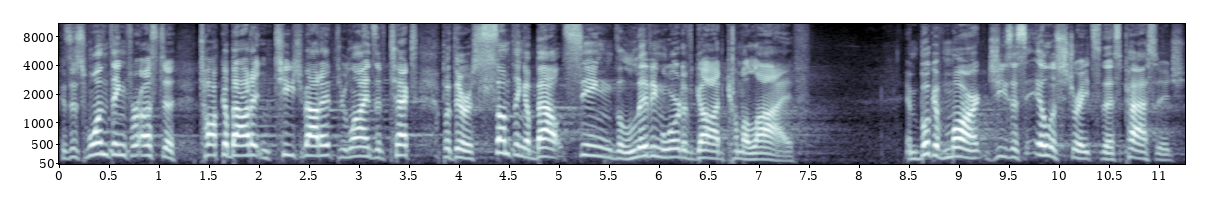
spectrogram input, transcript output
Because it's one thing for us to talk about it and teach about it through lines of text, but there is something about seeing the living Word of God come alive. In book of Mark, Jesus illustrates this passage.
